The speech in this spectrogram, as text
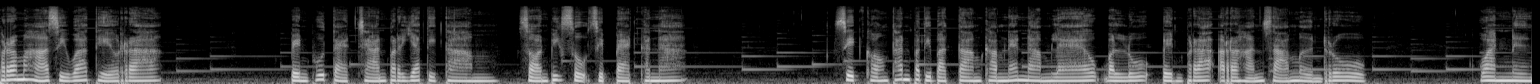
พระมหาศิวะเถระ เป็นผู้แตกฉานปริยติธรรม สอนภิกษุ 18 คณะ สิทธิ์ของท่านปฏิบัติตามคำแนะนำแล้วบรรลุเป็นพระอรหันต์สามหมื่นรูป วันหนึ่ง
